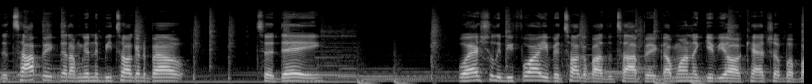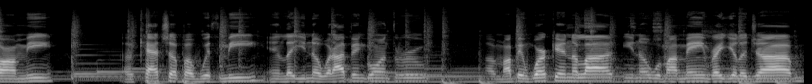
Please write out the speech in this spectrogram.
the topic that I'm gonna be talking about today. Well, actually, before I even talk about the topic, I want to give y'all a catch up up on me. a catch up with me and let you know what I've been going through. Um, I've been working a lot, you know, with my main regular job.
